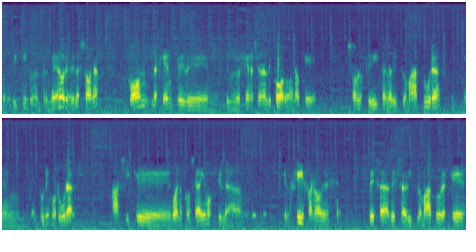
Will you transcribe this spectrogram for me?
los distintos emprendedores de la zona con la gente de, la Universidad Nacional de Córdoba, ¿no? que, son los que dictan la diplomatura en, turismo rural. Así que, bueno, conseguimos que la, que la jefa ¿no? de, esa, de esa diplomatura, que es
